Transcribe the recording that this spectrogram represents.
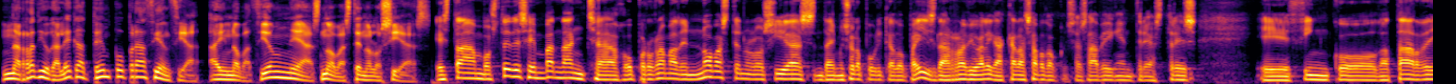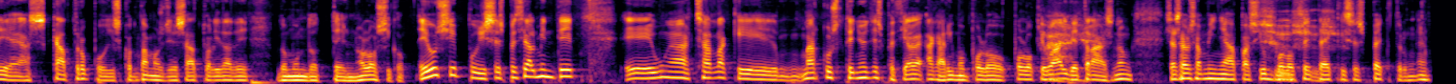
Na Radio Galega tempo para a ciencia, a innovación e as novas tecnoloxías. Están vostedes en banda ancha o programa de novas tecnoloxías da emisora pública do país, da Radio Galega, cada sábado, xa saben, entre as 3 e 5 da tarde ás 4 pois contámoslles a actualidade do mundo tecnolóxico. E hoxe pois especialmente eh, unha charla que Marcos teño de especial agarimo polo polo que vai ah. detrás, non? Xa sabes a miña pasión sí, polo sí, ZX sí. Spectrum, eh?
